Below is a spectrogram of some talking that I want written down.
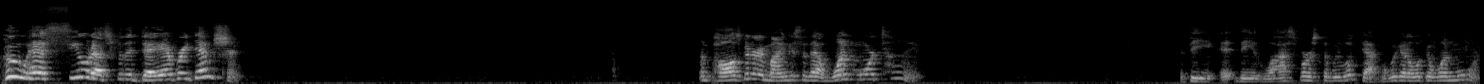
who has sealed us for the day of redemption. And Paul's going to remind us of that one more time. The, the last verse that we looked at, but we got to look at one more.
